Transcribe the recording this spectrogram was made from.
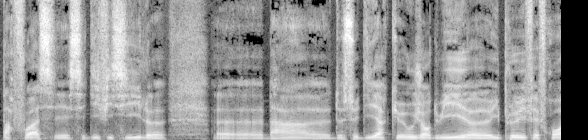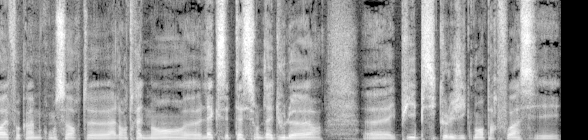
parfois c'est difficile euh, ben, de se dire qu'aujourd'hui il pleut, il fait froid, il faut quand même qu'on sorte à l'entraînement, l'acceptation de la douleur, et puis psychologiquement, parfois c'est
